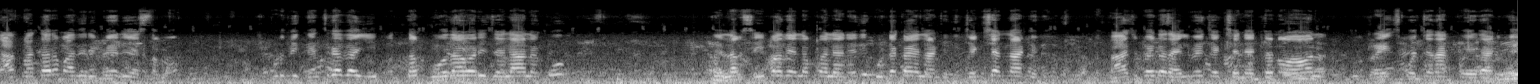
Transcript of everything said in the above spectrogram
దాని ప్రకారం అది రిపేర్ చేస్తాము. ఇప్పుడు మీకు తెలుసు కదా ఈ మొత్తం గోదావరి జలాలకు ఎల్లం శ్రీపాద ఎల్లంపల్లి అనేది గుండెకాయ లాంటిది జంక్షన్ లాంటిది. రాజపేట రైల్వే జంక్షన్ ఎట్లనో ఆల్ ట్రైన్స్ వచ్చేదానికి పోయేదానికి.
